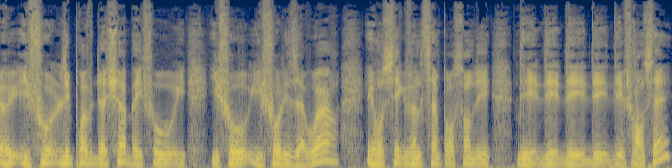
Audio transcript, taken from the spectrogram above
euh, il faut les preuves d'achat, bah, il faut il faut il faut les avoir. Et on sait que 25% des des, des, des, des Français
